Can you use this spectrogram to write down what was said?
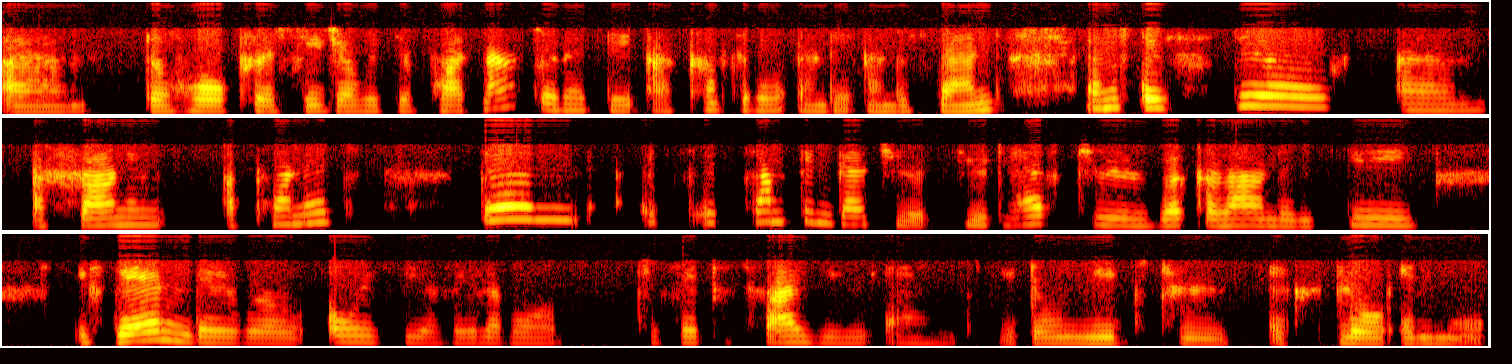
um, the whole procedure with your partner so that they are comfortable and they understand. And if they still um, are frowning upon it, then it's, it's something that you'd, you'd have to work around and see if then they will always be available to satisfy you and you don't need to explore anymore.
